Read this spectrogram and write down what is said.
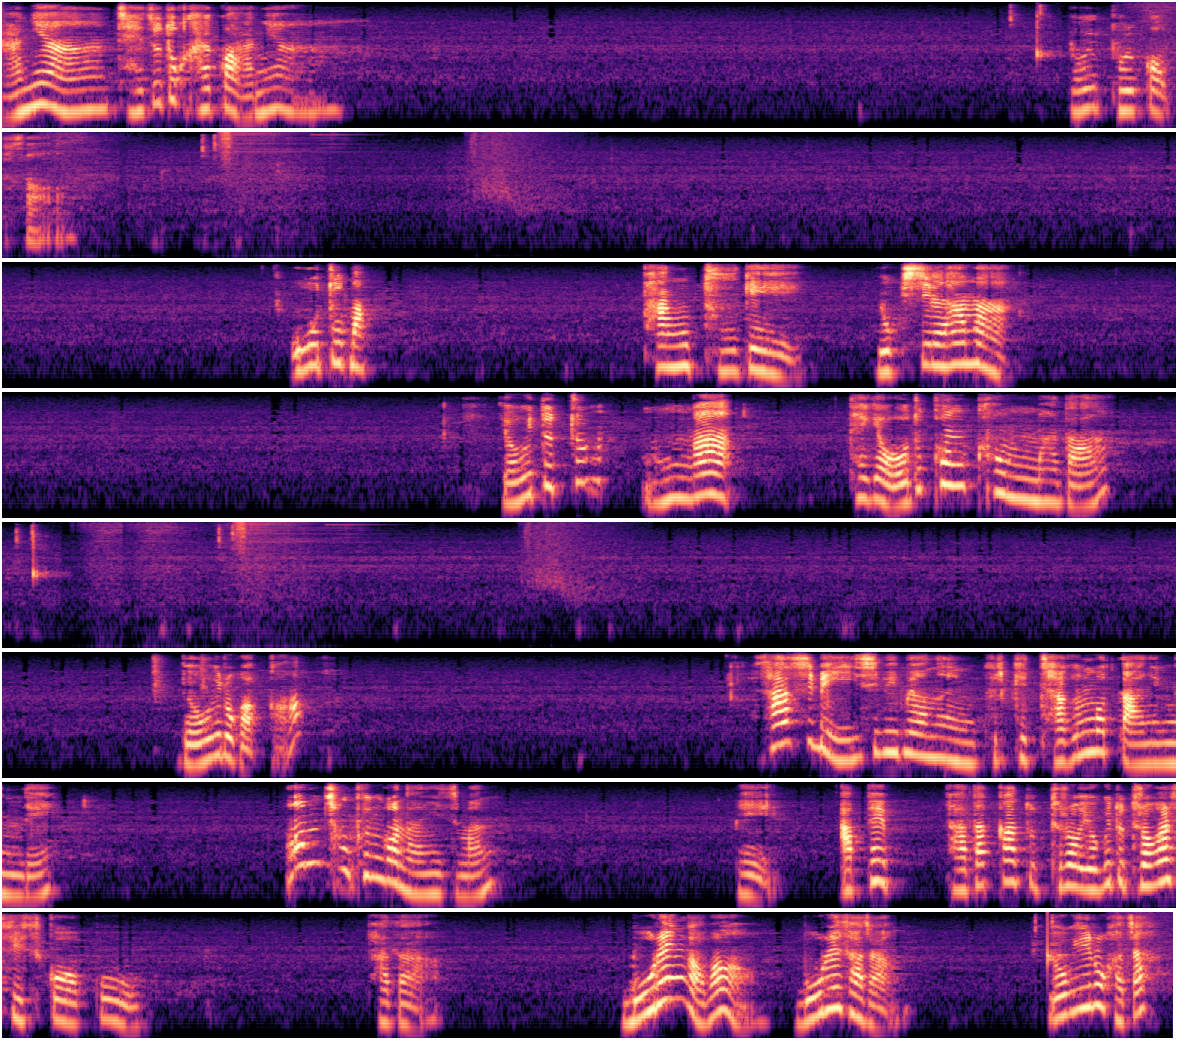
아니야. 제주도 갈 거 아니야 여기 볼 거 없어 오두막 방 두 개, 욕실 하나. 여기도 좀 뭔가 되게 어두컴컴하다. 여기로 갈까? 40에 20이면은 그렇게 작은 것도 아닌데. 엄청 큰 건 아니지만. 네. 앞에 바닷가도 들어, 여기도 들어갈 수 있을 것 같고. 바다. 모래인가 봐. 모래사장. 여기로 가자.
